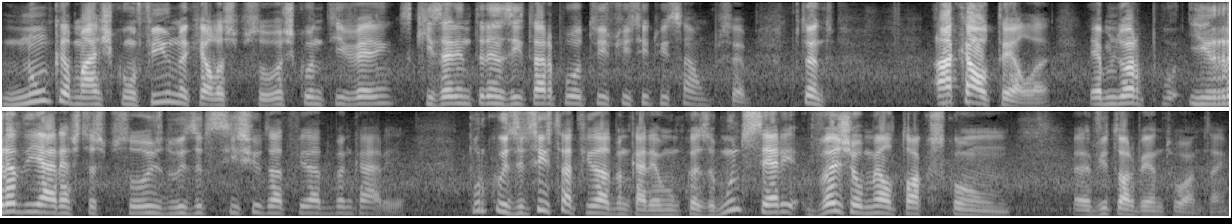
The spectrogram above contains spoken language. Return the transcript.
nunca mais confio naquelas pessoas quando tiverem, se quiserem transitar para outro tipo de instituição, percebe? Portanto, à cautela, é melhor irradiar estas pessoas do exercício da atividade bancária. Porque o exercício da atividade bancária é uma coisa muito séria. Veja o Mel Talks com uh, Vitor Bento ontem.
